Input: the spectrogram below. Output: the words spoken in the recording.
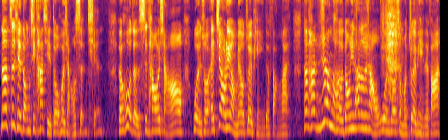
那这些东西他其实都会想要省钱，或者是他会想要问说，哎、欸，教练有没有最便宜的方案？那他任何东西他都是想要问说什么最便宜的方案？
